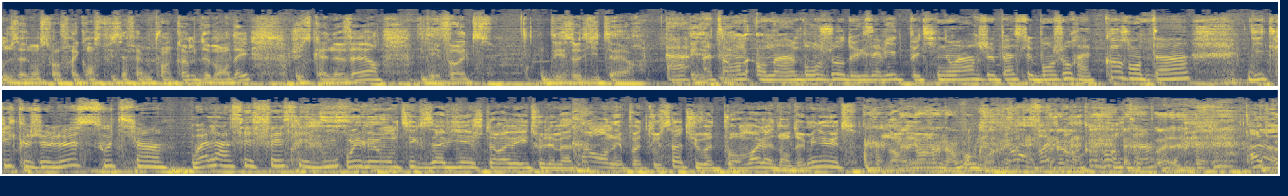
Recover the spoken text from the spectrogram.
nous allons sur fréquenceplusfm.com demander jusqu'à 9h des votes des auditeurs. Ah, Et- attends, on a un bonjour de Xavier de Petit Noir. Je passe le bonjour à Corentin. Dites-lui que je le soutiens. Voilà, c'est fait, c'est dit. Oui, mais mon petit Xavier, je te réveille tous les matins, on n'est pas de tout ça, tu votes pour moi là dans deux minutes. Non, Non, non, non, pour moi. On vote pour Corentin. Voilà. Alors,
